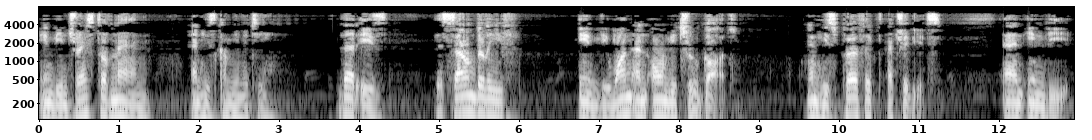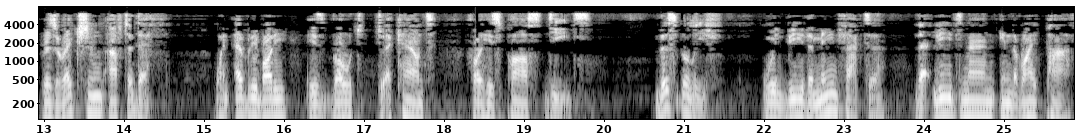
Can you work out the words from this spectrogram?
in the interest of man and his community. That is, the sound belief in the one and only true God and His perfect attributes, and in the resurrection after death, when everybody is brought to account for his past deeds. This belief will be the main factor that leads man in the right path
